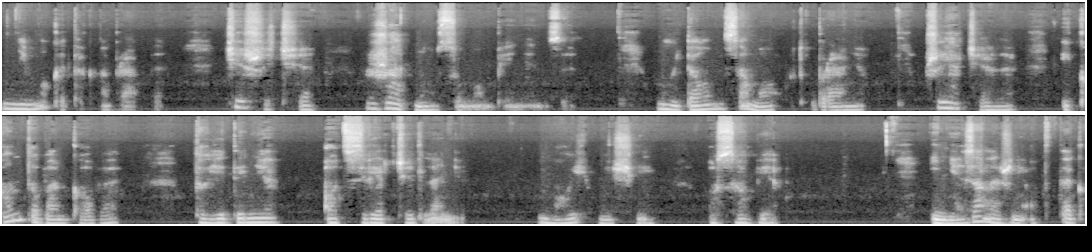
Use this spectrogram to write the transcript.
nie mogę tak naprawdę cieszyć się żadną sumą pieniędzy. Mój dom, samochód, ubrania, przyjaciele i konto bankowe to jedynie odzwierciedlenie moich myśli o sobie. I niezależnie od tego,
